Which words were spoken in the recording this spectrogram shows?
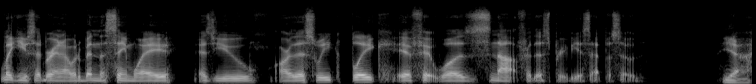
like you said, Brandon, I would have been the same way as you are this week, Blake, if it was not for this previous episode. Yeah,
